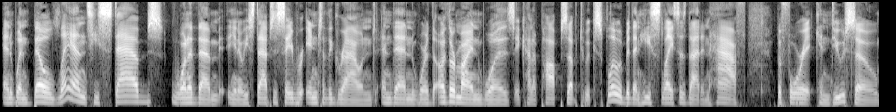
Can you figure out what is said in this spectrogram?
And when Bell lands, he stabs one of them. You know, he stabs his saber into the ground, and then where the other mine was, it kind of pops up to explode. But then he slices that in half before it can do so.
